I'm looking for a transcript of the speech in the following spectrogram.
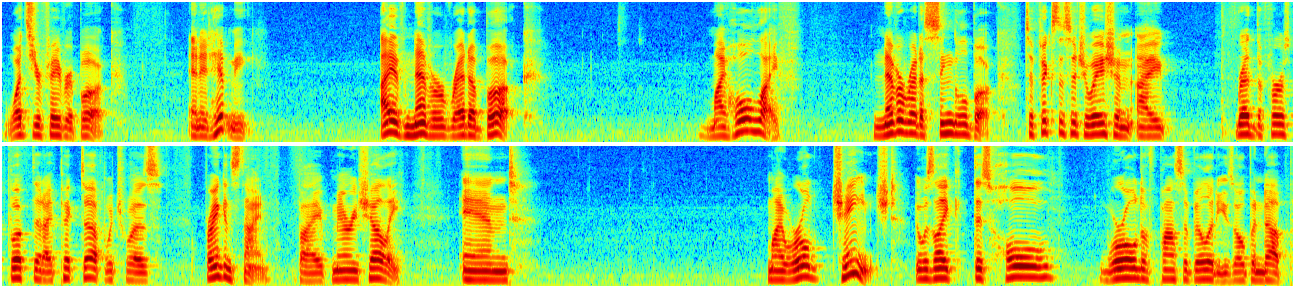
what's your favorite book? And it hit me. I have never read a book. My whole life. Never read a single book. To fix the situation, I read the first book that I picked up, which was Frankenstein by Mary Shelley. And my world changed. It was like this whole world of possibilities opened up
